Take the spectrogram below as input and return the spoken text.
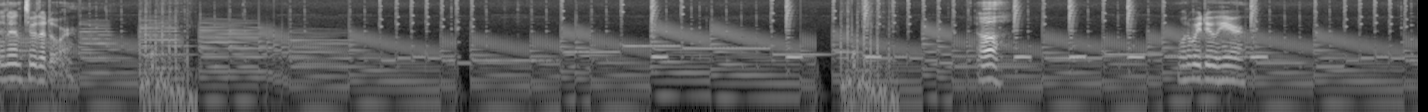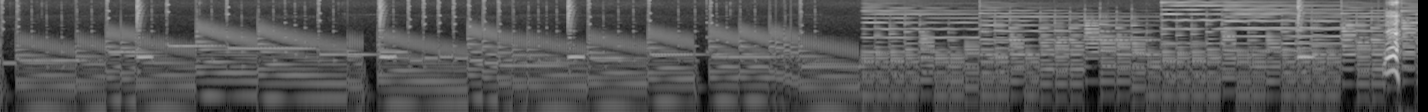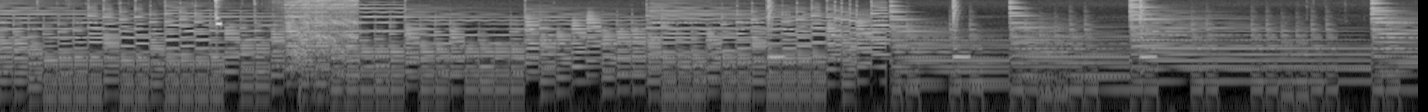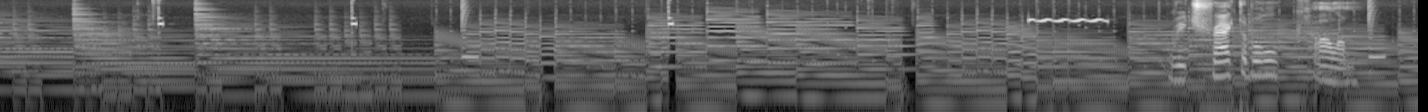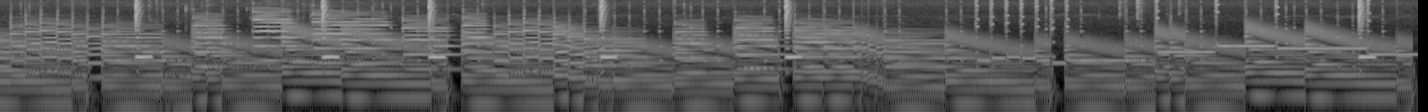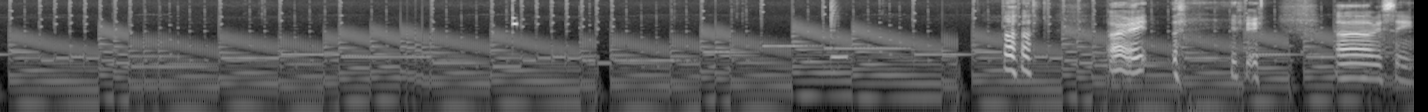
And then through the door. Ugh. What do we do here? Retractable column. Alright. uh, let me see.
